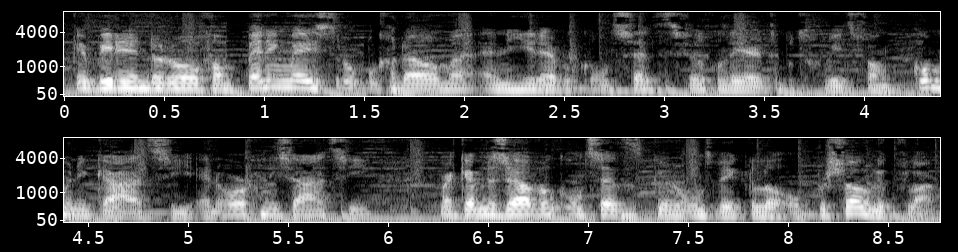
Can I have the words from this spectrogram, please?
Ik heb hierin de rol van penningmeester op me genomen en hier heb ik ontzettend veel geleerd op het gebied van communicatie en organisatie, maar ik heb mezelf ook ontzettend kunnen ontwikkelen op persoonlijk vlak.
